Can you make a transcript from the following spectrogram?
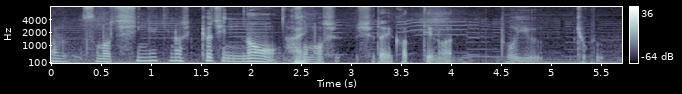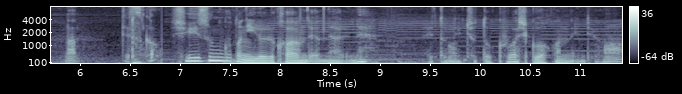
あのその「進撃の巨人の」はい。その主主題歌っていうのはどういう曲なんですか？シーズンごとにいろいろ変わるんだよねあれね。えっとねちょっと詳しくわかんないんだよね。あ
